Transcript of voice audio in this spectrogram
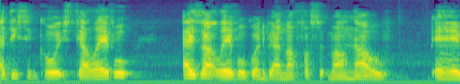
a decent coach to a level. Is that level going to be enough for St Mirren? That'll, uh,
